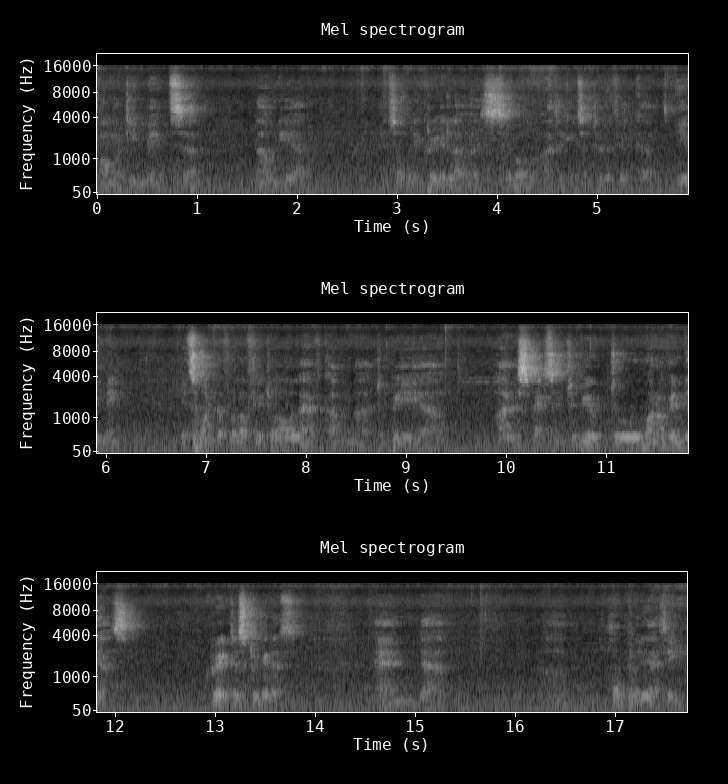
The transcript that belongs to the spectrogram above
former teammates uh, down here and so many cricket lovers, so I think it's a terrific uh, evening. It's wonderful of you to all have come to pay our respects and tribute to one of India's greatest cricketers. And hopefully, I think,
